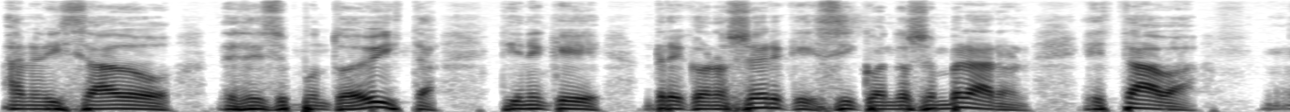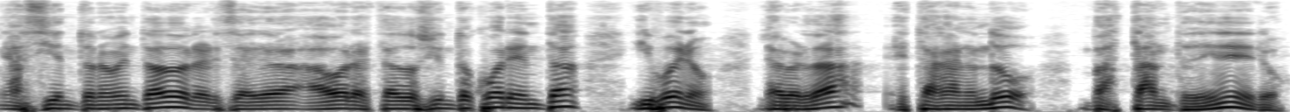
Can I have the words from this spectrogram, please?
analizado desde ese punto de vista. Tienen que reconocer que si cuando sembraron estaba a 190 dólares, ahora está a 240 y bueno, la verdad, estás ganando bastante dinero.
